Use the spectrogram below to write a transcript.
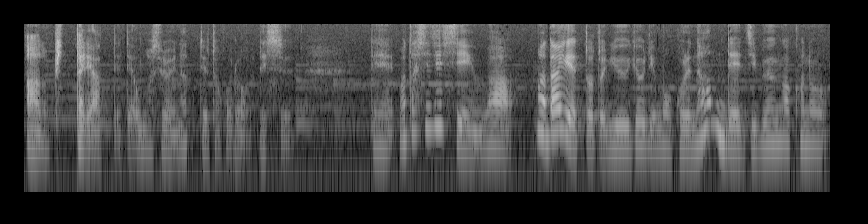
あのぴったり合ってて面白いなっていうところです。で私自身は、まあ、ダイエットというよりもこれなんで自分がこの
